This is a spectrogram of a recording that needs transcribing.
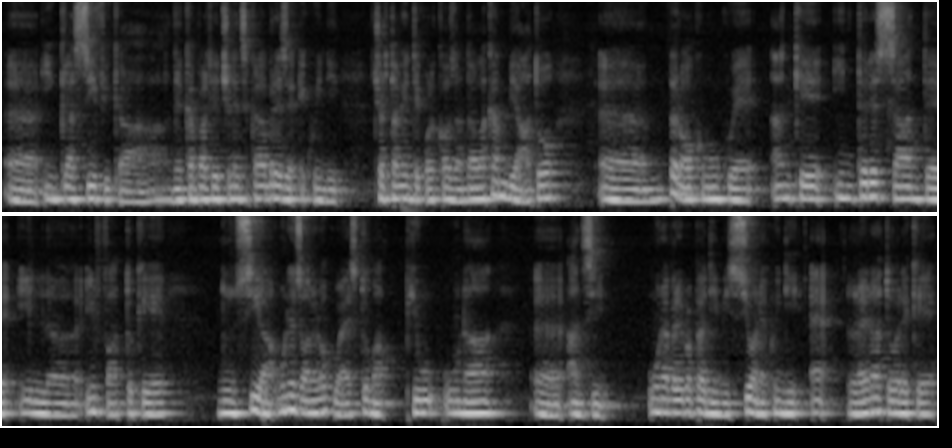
eh, in classifica nel campionato di eccellenza calabrese e quindi certamente qualcosa andava cambiato, eh, però comunque anche interessante il, il, fatto che non sia un esonero questo, ma più una, eh, anzi una vera e propria dimissione, quindi è l'allenatore che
